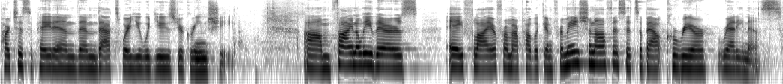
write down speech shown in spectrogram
participate in, then that's where you would use your green sheet. Um, finally, there's a flyer from our Public Information Office. It's about career readiness.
